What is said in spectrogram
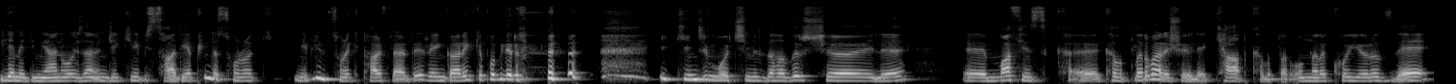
bilemedim yani. O yüzden öncekini bir sade yapayım da sonra ne bileyim sonraki tariflerde rengarenk yapabilirim. İkinci mochimiz de hazır. Şöyle e, muffins e, kalıpları var ya şöyle kağıt kalıplar onlara koyuyoruz ve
